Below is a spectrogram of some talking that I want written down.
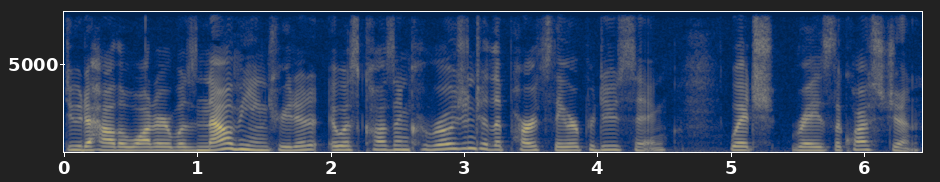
Due to how the water was now being treated, it was causing corrosion to the parts they were producing, which raised the question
